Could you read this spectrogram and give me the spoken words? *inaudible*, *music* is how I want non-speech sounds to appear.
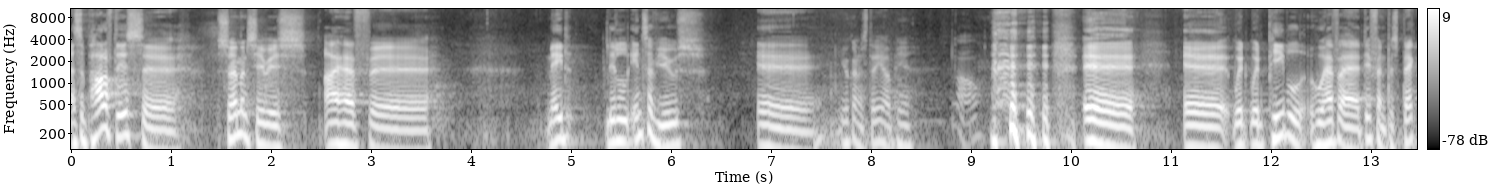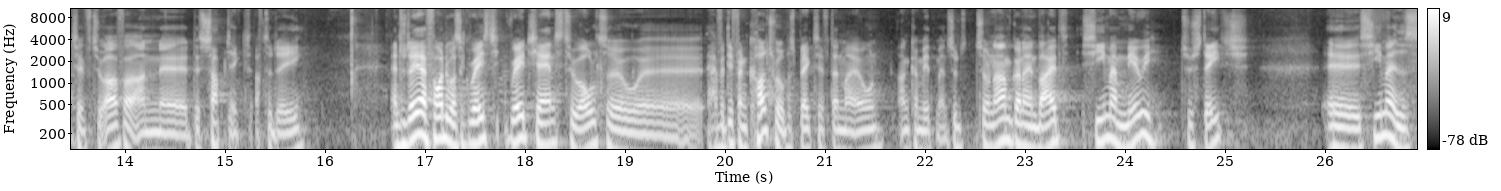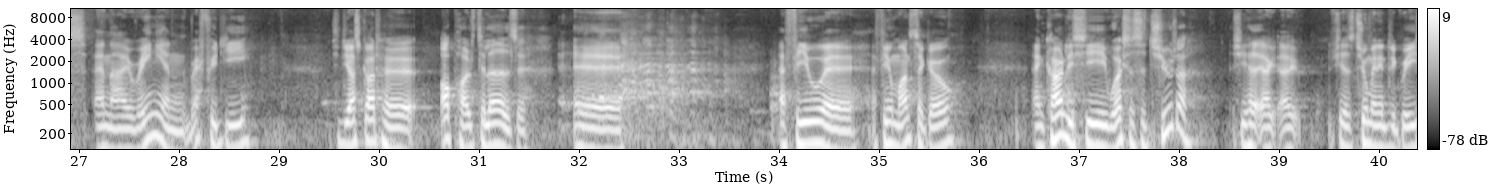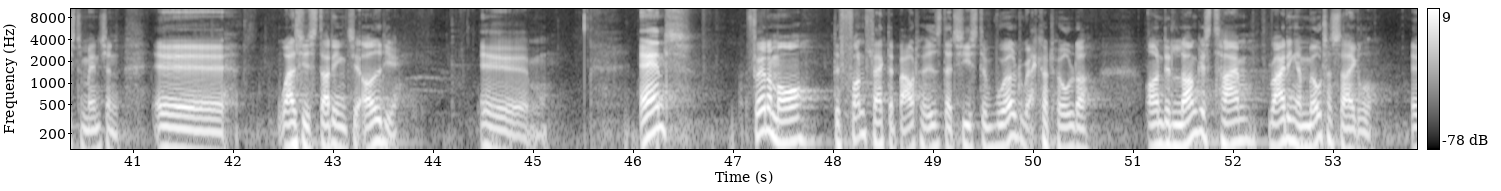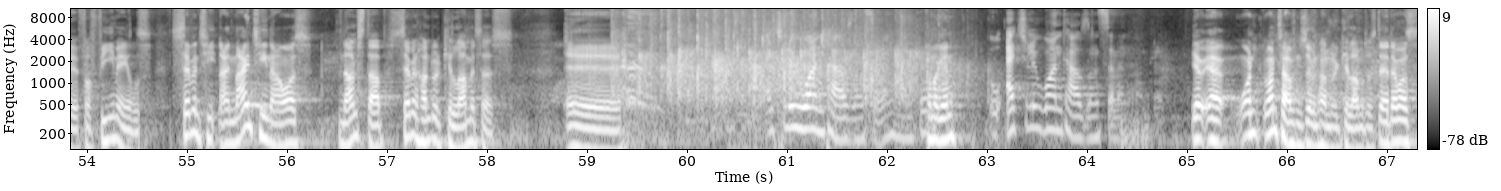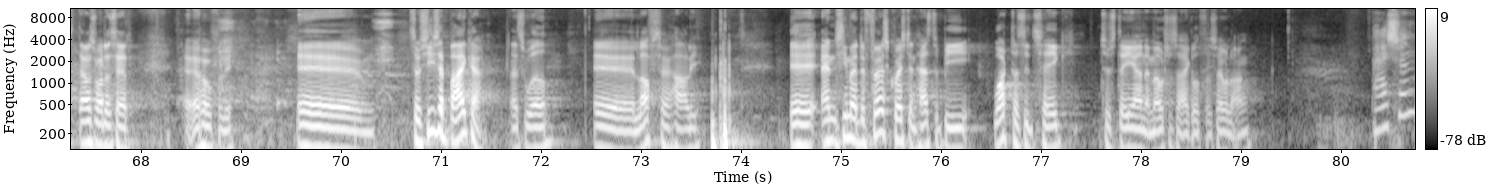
As a part of this uh, sermon series, I have uh, made little interviews. Uh, you're going to stay up here? No. Uh, uh, with, with people who have a different perspective to offer on uh, the subject of today. And today I thought it was a great, great chance to also uh, have a different cultural perspective than my own on commitment. So, so now I'm going to invite Shima Miri to stage. Uh, Shima is an Iranian refugee. She just got her opholdstilladelse uh, a, few, uh, a few months ago. And currently she works as a tutor. She, I- I- she has too many degrees to mention. Uh, while she's studying theology. Um, and furthermore, the fun fact about her is that she's the world record holder on the longest time riding a motorcycle uh, for females 17, uh, 19 hours non-stop, 700 kilometers. Uh, Actually, 1,700. come again? Oh, Actually, 1,700. Yeah, yeah one- 1,700 kilometers. That, that, was, that was what I said, uh, hopefully. Um, so she's a biker as well, uh, loves her Harley. Uh, and Shima, the first question has to be, what does it take to stay on a motorcycle for so long? Passion?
